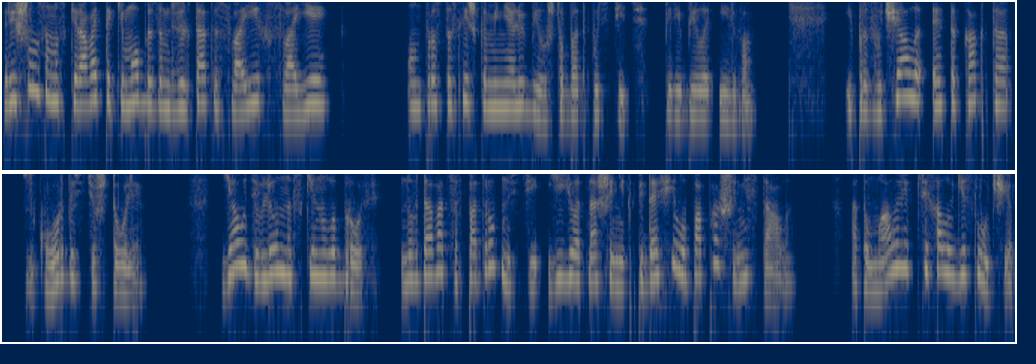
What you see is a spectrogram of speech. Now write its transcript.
решил замаскировать таким образом результаты своих, своей... Он просто слишком меня любил, чтобы отпустить, перебила Ильва. И прозвучало это как-то с гордостью, что ли. Я удивленно вскинула бровь. но вдаваться в подробности ее отношения к педофилу папаши не стала. А то мало ли в психологии случаев,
